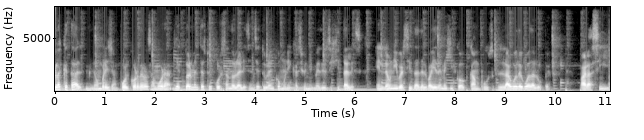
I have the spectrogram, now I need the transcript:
Hola, ¿qué tal? Mi nombre es Jean-Paul Cordero Zamora y actualmente estoy cursando la licenciatura en Comunicación y Medios Digitales en la Universidad del Valle de México, Campus Lago de Guadalupe, para así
